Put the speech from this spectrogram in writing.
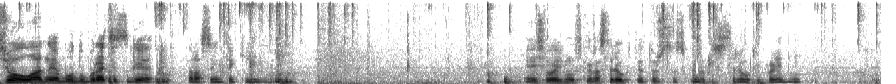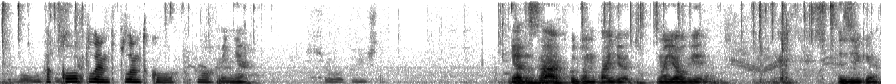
Все, ладно, я буду брать СГ, раз они такие. А Если возьму скорострелку, то я тоже со скорострелкой пройду. Какого плент? Плент кого? О. Меня. Все, отлично. Я знаю, откуда он пойдет, но я уверен. Зига.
